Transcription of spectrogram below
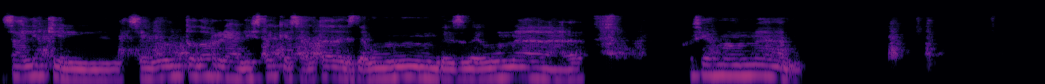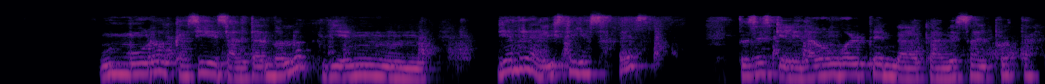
sale que el, según todo realista que salta desde un, desde una, ¿cómo se llama? Una, un muro casi saltándolo, bien, bien realista, ya sabes. Entonces que le da un golpe en la cabeza al prota.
